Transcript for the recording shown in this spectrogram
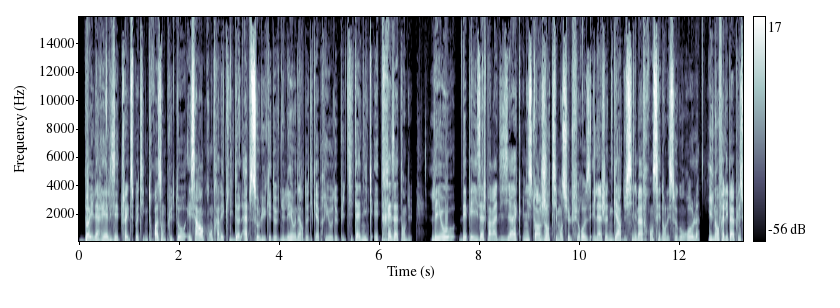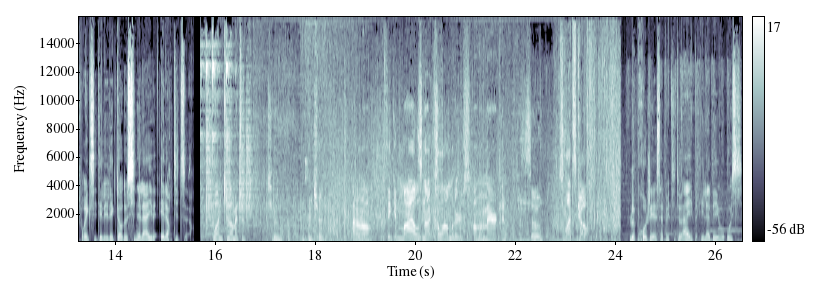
Boyle a réalisé Trainspotting trois ans plus tôt et sa rencontre avec l'idole absolue qui est devenue Leonardo DiCaprio depuis Titanic est très attendue. Léo, des paysages paradisiaques, une histoire gentiment sulfureuse et la jeune garde du cinéma français dans les seconds rôles, il n'en fallait pas plus pour exciter les lecteurs de Ciné Live et leurs petites sœurs. One kilometer. Two. Richard. I don't know. Thinking miles, not kilometers. I'm American. So, so let's go. Le projet a sa petite hype et la BO aussi.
